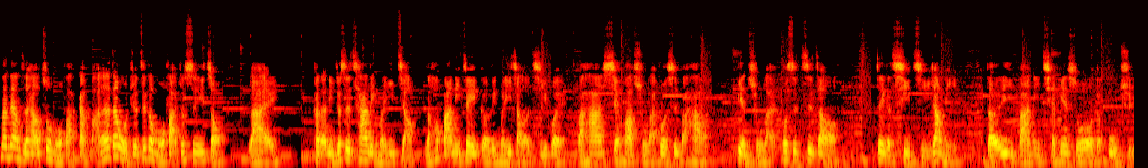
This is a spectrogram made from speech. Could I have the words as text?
那那样子还要做魔法干嘛？那但我觉得这个魔法就是一种来。可能你就是插临门一脚，然后把你这个临门一脚的机会把它显化出来，或者是把它变出来，或是制造这个契机，让你得以把你前面所有的布局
